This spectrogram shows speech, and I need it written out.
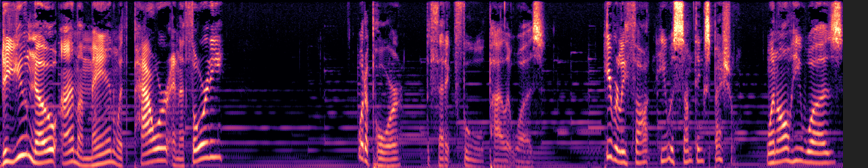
Do you know I'm a man with power and authority?" What a poor, pathetic fool Pilate was. He really thought he was something special, when all he was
